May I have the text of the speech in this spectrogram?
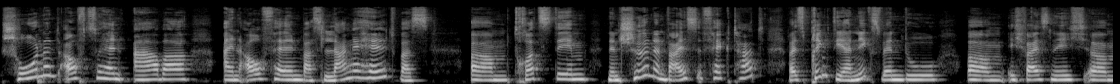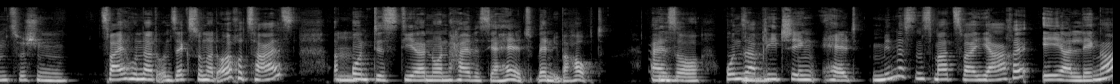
schonend aufzuhellen, aber ein Aufhellen, was lange hält, was ähm, trotzdem einen schönen Weißeffekt hat, weil es bringt dir ja nichts, wenn du, ähm, ich weiß nicht, ähm, zwischen 200 und 600 Euro zahlst mhm. und das dir nur ein halbes Jahr hält, wenn überhaupt. Also mhm. unser mhm. Bleaching hält mindestens mal zwei Jahre, eher länger.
